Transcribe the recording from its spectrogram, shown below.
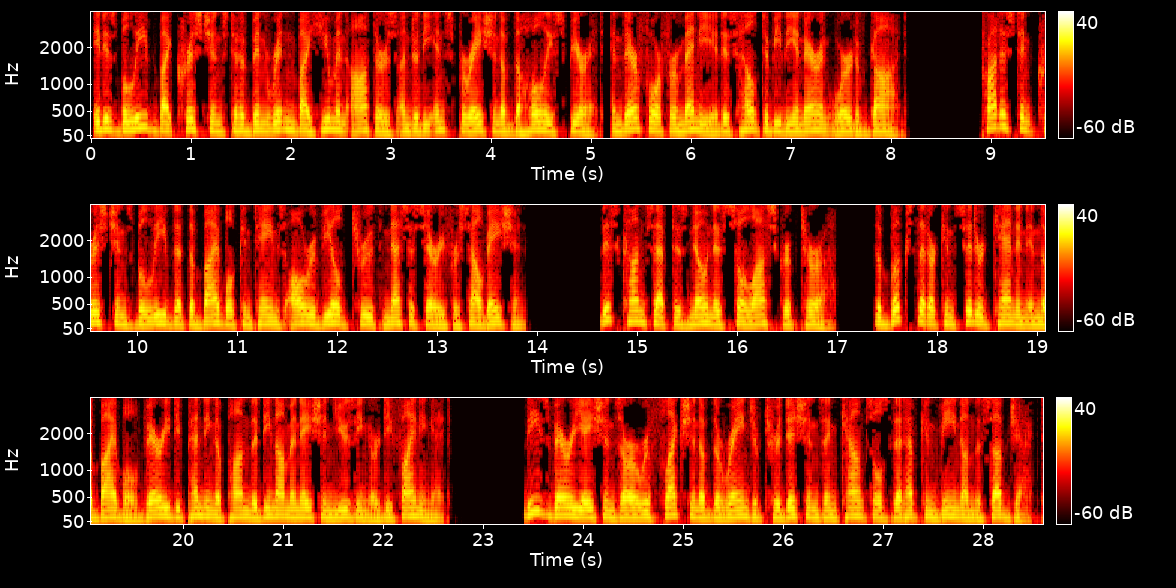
It is believed by Christians to have been written by human authors under the inspiration of the Holy Spirit, and therefore for many it is held to be the inerrant Word of God. Protestant Christians believe that the Bible contains all revealed truth necessary for salvation. This concept is known as sola scriptura. The books that are considered canon in the Bible vary depending upon the denomination using or defining it. These variations are a reflection of the range of traditions and councils that have convened on the subject.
